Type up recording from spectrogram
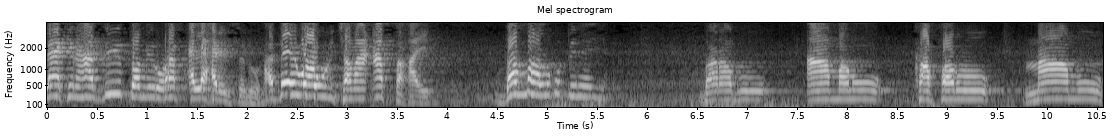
laakiin haddii damiiru rafca la xidhiidsado hadday waawul jamaacad tahay damaa lagu bineeya. Darabuu aamanuu kafaruu naamuu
